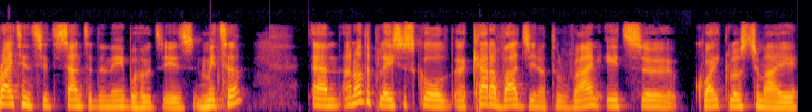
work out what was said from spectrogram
right in city center. The neighborhood is Mitte. And another place is called uh, Caravaggi Naturvine. It's uh, quite close to my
